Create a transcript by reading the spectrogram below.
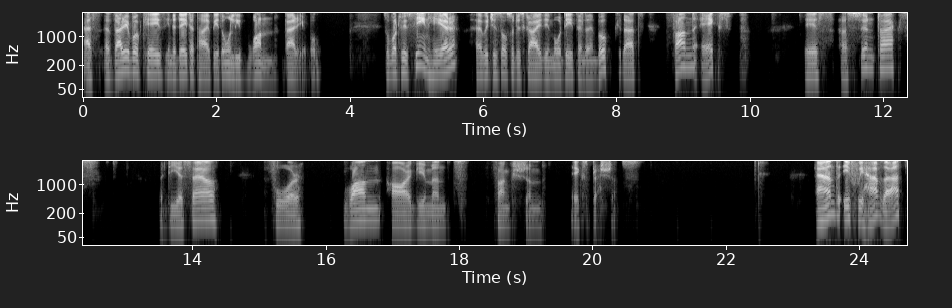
As a variable case in the data type with only one variable. So what we've seen here, uh, which is also described in more detail in the book, that funexp is a syntax, a DSL, for one argument function expressions. And if we have that,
